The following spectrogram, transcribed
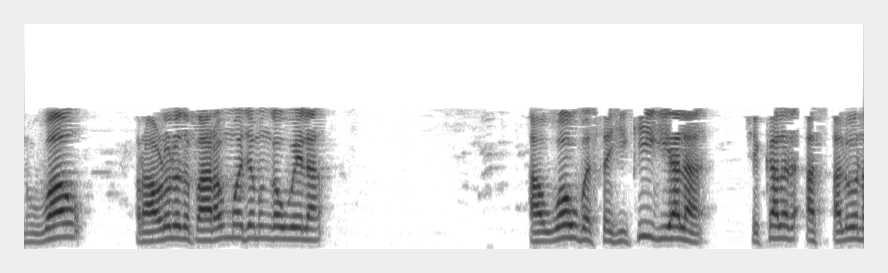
نو واو راوړلو د پاره هم وجه مونږ ویلا او واو به صحیح کیږي الا چې کله اسالون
